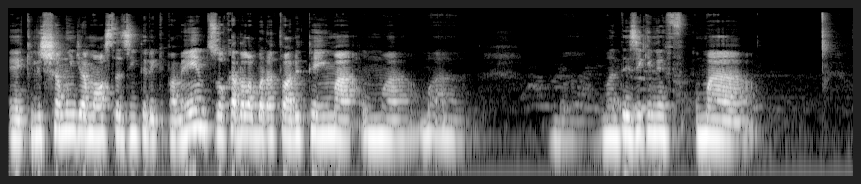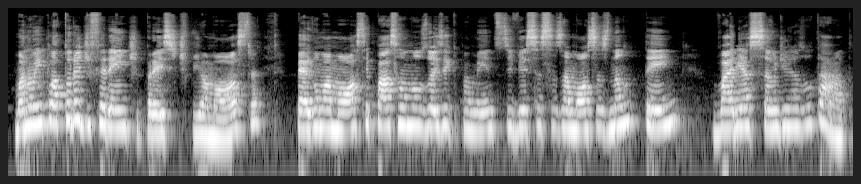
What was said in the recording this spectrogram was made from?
é, que eles chamam de amostras interequipamentos, ou cada laboratório tem uma, uma, uma, uma, uma, uma, uma nomenclatura diferente para esse tipo de amostra, pegam uma amostra e passam nos dois equipamentos e vê se essas amostras não têm variação de resultado.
